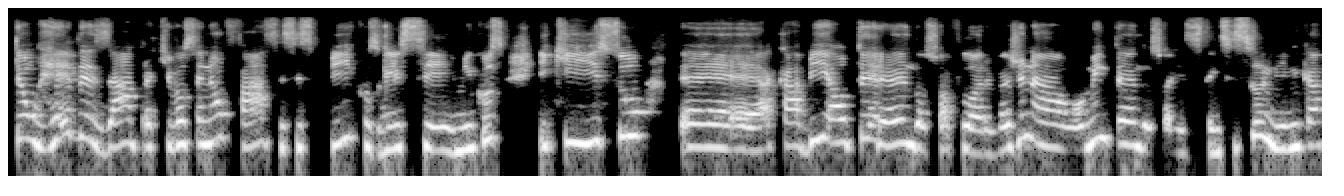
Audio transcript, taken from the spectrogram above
Então, revezar para que você não faça esses picos glicêmicos e que isso é, acabe alterando a sua flora vaginal, aumentando a sua resistência insulínica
